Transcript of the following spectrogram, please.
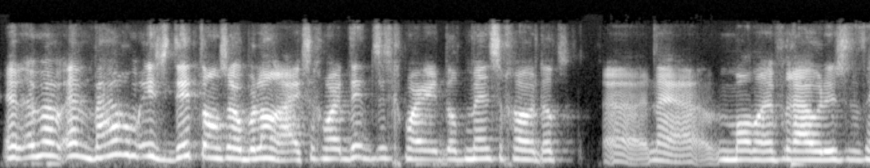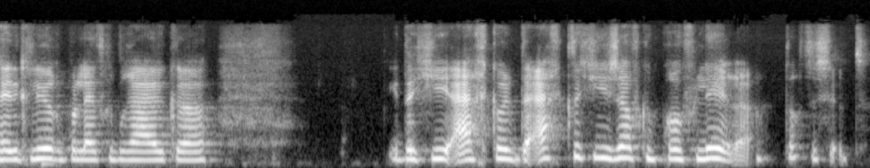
En, en, en waarom is dit dan zo belangrijk? Zeg maar, dit, zeg maar, dat mensen gewoon, dat eh, nou ja, mannen en vrouwen dus het hele kleurenpalet gebruiken. dat je je eigenlijk, eigenlijk dat je jezelf kunt profileren. Dat is het.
